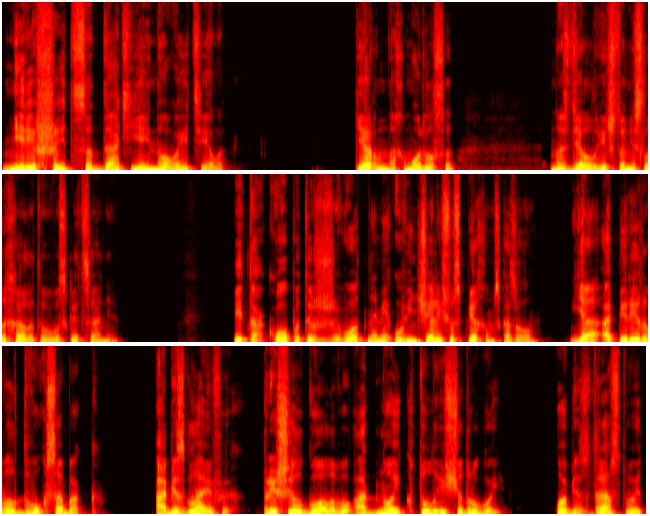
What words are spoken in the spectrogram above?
не решится дать ей новое тело. Керн нахмурился, но сделал вид, что не слыхал этого восклицания. «Итак, опыты с животными увенчались успехом», — сказал он. «Я оперировал двух собак. Обезглавив их, пришил голову одной к туловищу другой. Обе здравствуют,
